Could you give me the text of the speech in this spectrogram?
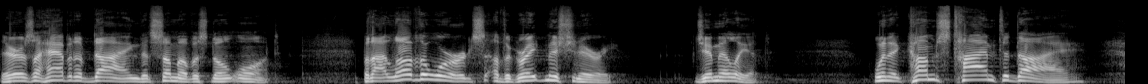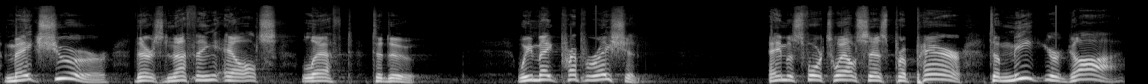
There is a habit of dying that some of us don't want. But I love the words of the great missionary, Jim Elliot. When it comes time to die, make sure there's nothing else left to do. We make preparation. Amos 4:12 says prepare to meet your God.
